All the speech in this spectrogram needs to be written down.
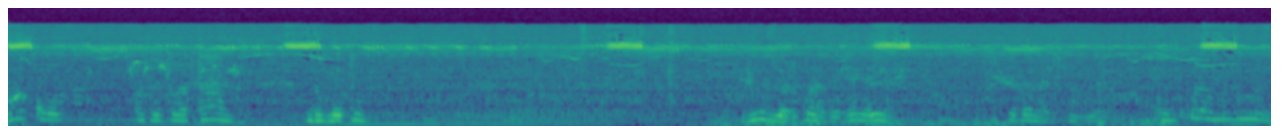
Wako watoto watano ndume tu. Juzi walikuwa wanapishana hivi. Kukula mzuri.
